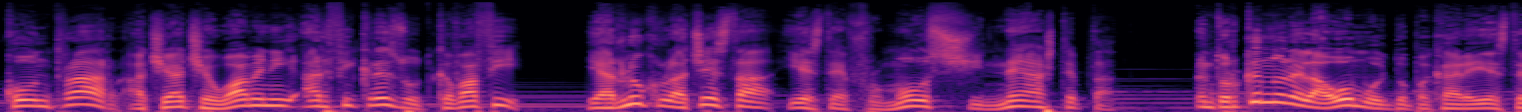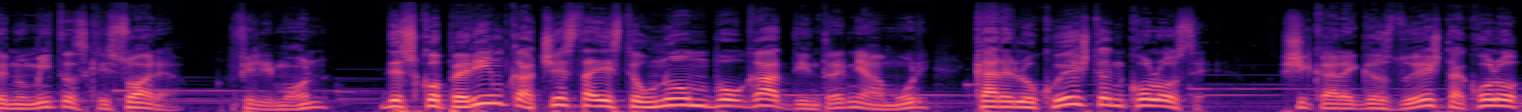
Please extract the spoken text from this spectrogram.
contrar a ceea ce oamenii ar fi crezut că va fi. Iar lucrul acesta este frumos și neașteptat. Întorcându-ne la omul după care este numită scrisoarea, Filimon, descoperim că acesta este un om bogat dintre neamuri care locuiește în Colose și care găzduiește acolo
